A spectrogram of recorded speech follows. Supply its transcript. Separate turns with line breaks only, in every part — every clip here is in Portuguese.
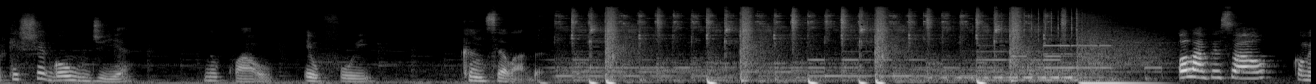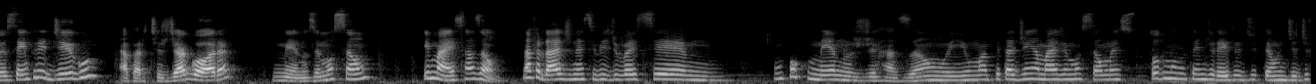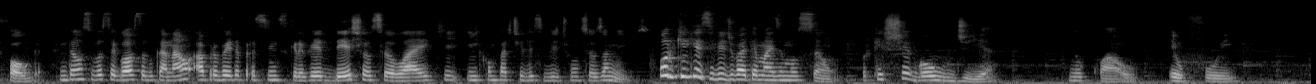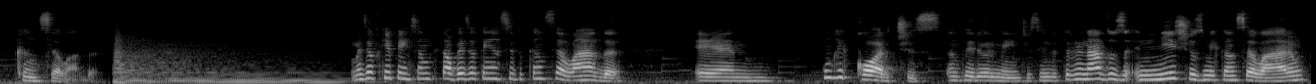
porque chegou o dia no qual eu fui cancelada. Olá, pessoal! Como eu sempre digo, a partir de agora, menos emoção e mais razão. Na verdade, nesse vídeo vai ser hum, um pouco menos de razão e uma pitadinha mais de emoção, mas todo mundo tem direito de ter um dia de folga. Então, se você gosta do canal, aproveita para se inscrever, deixa o seu like e compartilha esse vídeo com seus amigos. Por que, que esse vídeo vai ter mais emoção? Porque chegou o dia no qual eu fui cancelada. Mas eu fiquei pensando que talvez eu tenha sido cancelada. É com recortes anteriormente, assim, determinados nichos me cancelaram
